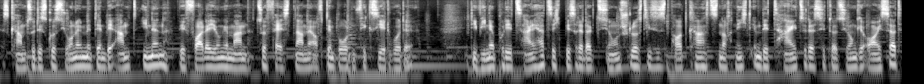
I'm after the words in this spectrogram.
Es kam zu Diskussionen mit den BeamtInnen, bevor der junge Mann zur Festnahme auf dem Boden fixiert wurde. Die Wiener Polizei hat sich bis Redaktionsschluss dieses Podcasts noch nicht im Detail zu der Situation geäußert.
